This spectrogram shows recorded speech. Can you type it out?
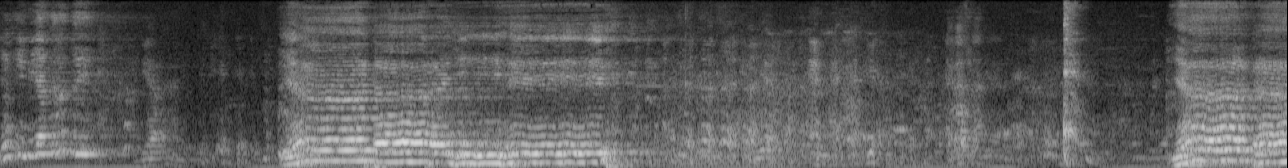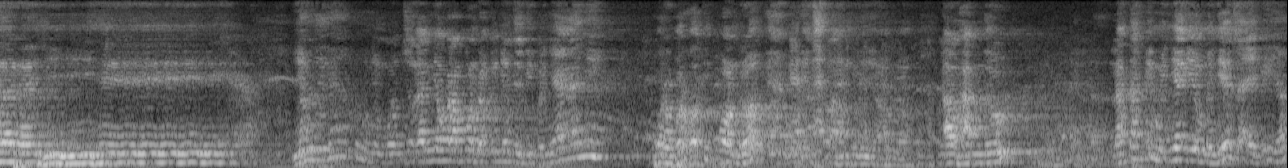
yang ini yang ngerti. Ya darahihi ya ini jadi penyanyi. Boro-boro di pondok Islam ya Alhamdulillah. Nah tapi menyak yang menyak saya ya.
